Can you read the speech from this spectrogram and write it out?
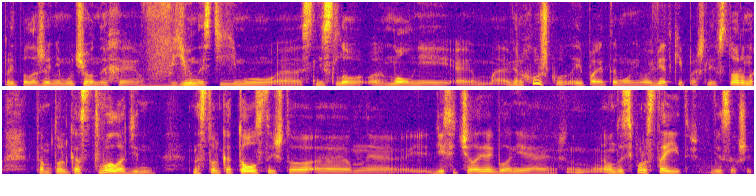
предположениям ученых, э, в юности ему снесло молнией верхушку, и поэтому его ветки пошли в сторону. Там только ствол один настолько толстый, что э, 10 человек было не... Он до сих пор стоит, высохший.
